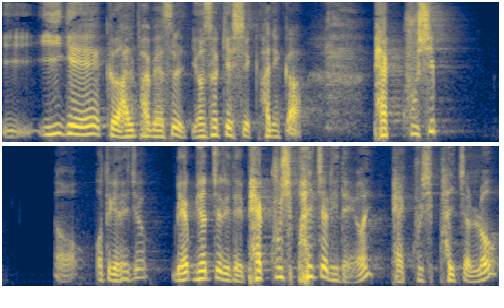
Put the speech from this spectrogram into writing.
22개의 그 알파벳을 여섯 개씩 하니까 190, 어, 어떻게 되죠? 몇, 몇 절이 돼요? 198절이 돼요. 198절로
